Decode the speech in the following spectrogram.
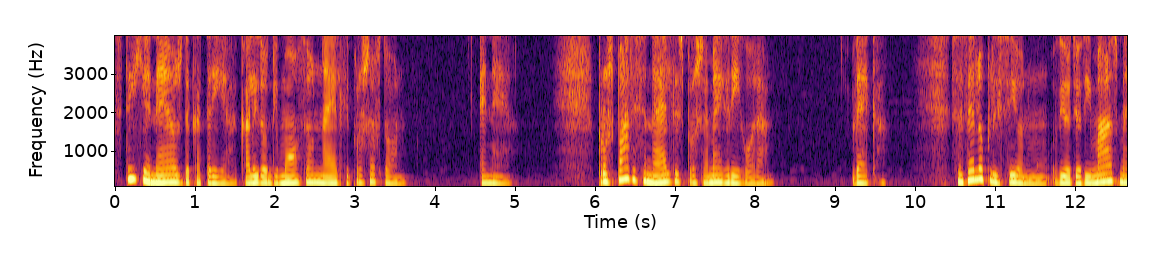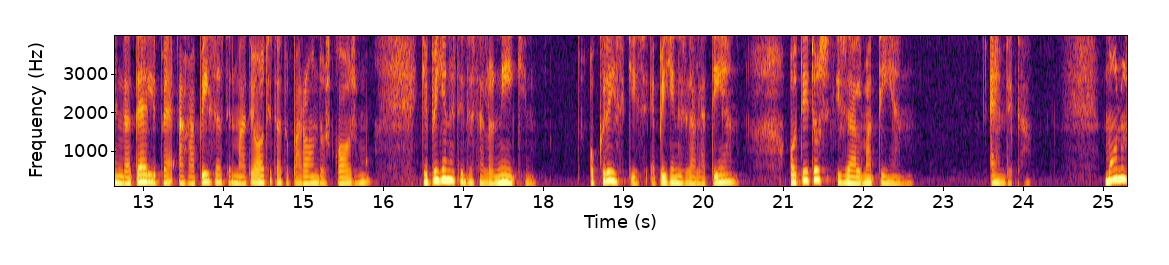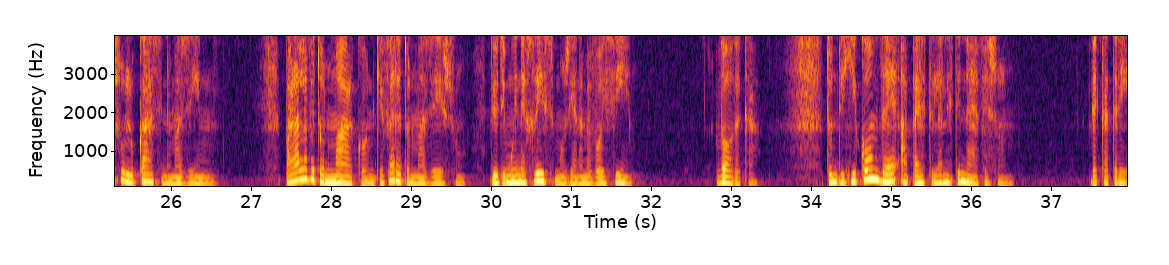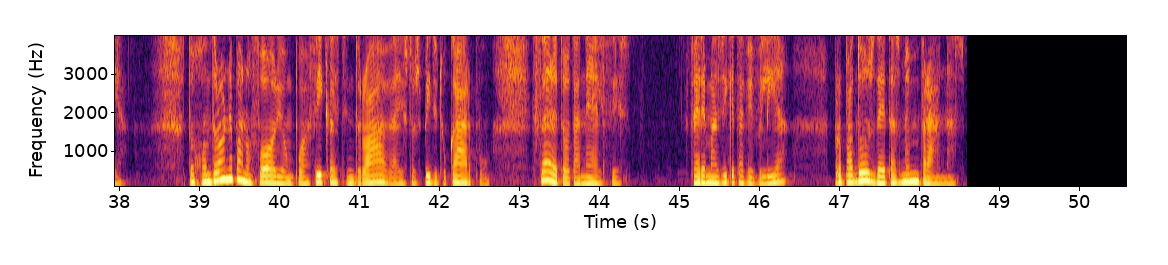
Στίχη 9 13 καλεί τον Τιμόθεον να έλθει προς Αυτόν. 9. Προσπάθησε να έλθεις προς εμέ γρήγορα. 10. Σε θέλω πλησίον μου, διότι ο Δημάς με εγκατέλειπε αγαπήσα στην ματαιότητα του παρόντος κόσμου και πήγαινε στην Θεσσαλονίκη. Ο Κρίσκης επήγαινε Γαλατίαν, ο Τίτος εις Αλματίαν. 11. Μόνος ο Λουκάς είναι μαζί μου. Παράλαβε τον Μάρκον και φέρε τον μαζί σου, διότι μου είναι χρήσιμος για να με βοηθεί. 12. Τον τυχικών δε απέστειλαν στην Έφεσον. 13. Το χονδρόν επανοφόριον που αφήκα στην Τροάδα ή στο σπίτι του Κάρπου, φέρε το όταν έλθεις. Φέρε μαζί και τα βιβλία, προπαντός δε τας μεμβράνας.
